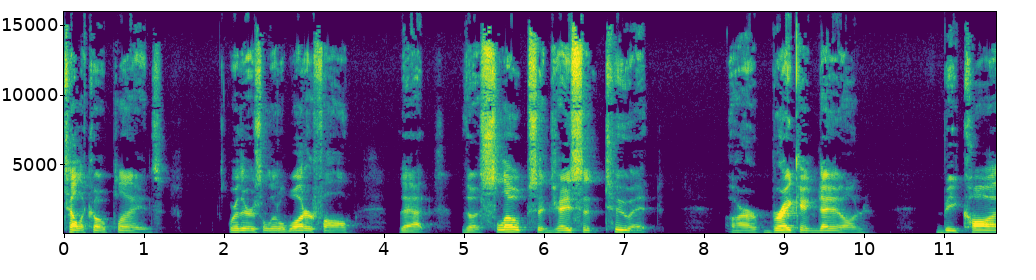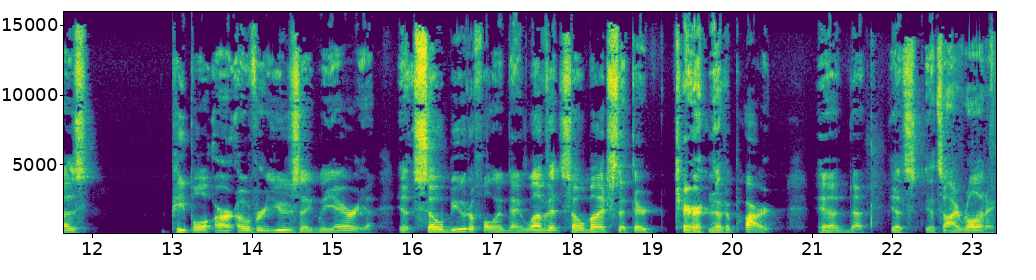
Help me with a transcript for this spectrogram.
Tellico Plains where there's a little waterfall that the slopes adjacent to it are breaking down because people are overusing the area. It's so beautiful and they love it so much that they're tearing it apart. And uh, it's, it's ironic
